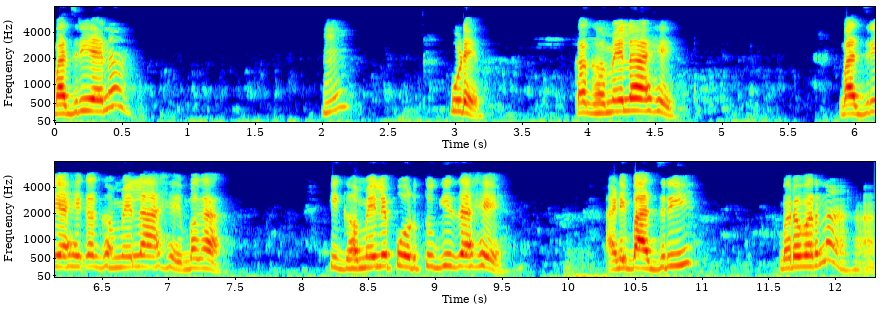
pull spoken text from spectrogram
बाजरी आहे ना? पुढे. का घमेला आहे? बाजरी आहे का घमेला आहे? बघा. की घमेले पोर्तुगीज आहे. आणि बाजरी बरोबर ना? हां.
